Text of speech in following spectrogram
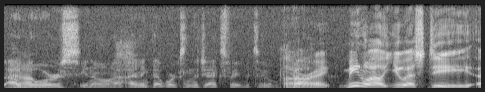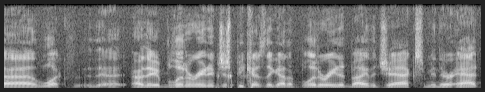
Yeah. outdoors. You know, I, I think that works in the Jacks' favor too. All right. Meanwhile, USD, uh, look, uh, are they obliterated just because they got obliterated by the Jacks? I mean, they're at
